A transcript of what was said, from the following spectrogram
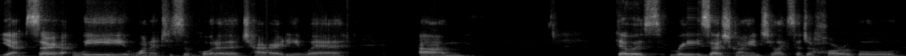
Yeah. So we wanted to support a charity where um, there was research going into like such a horrible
